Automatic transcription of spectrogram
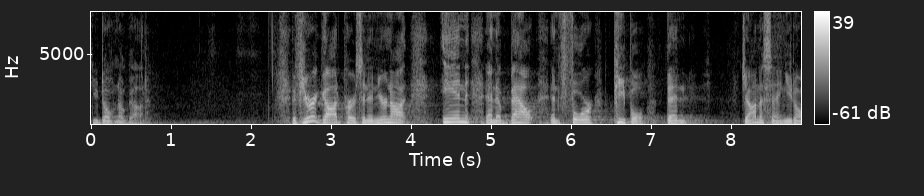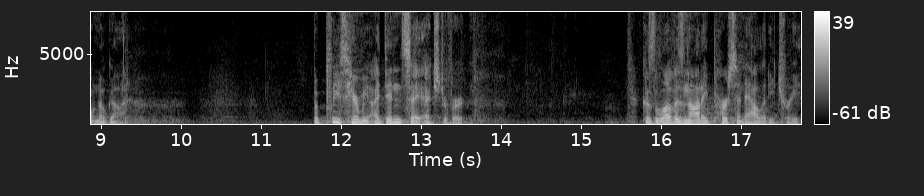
you don't know God. If you're a God person and you're not in and about and for people, then John is saying you don't know God. But please hear me, I didn't say extrovert. Because love is not a personality trait.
